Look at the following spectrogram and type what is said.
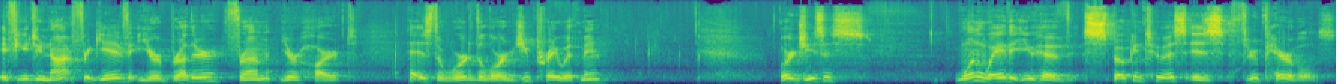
if you do not forgive your brother from your heart. That is the word of the Lord. Would you pray with me? Lord Jesus, one way that you have spoken to us is through parables.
